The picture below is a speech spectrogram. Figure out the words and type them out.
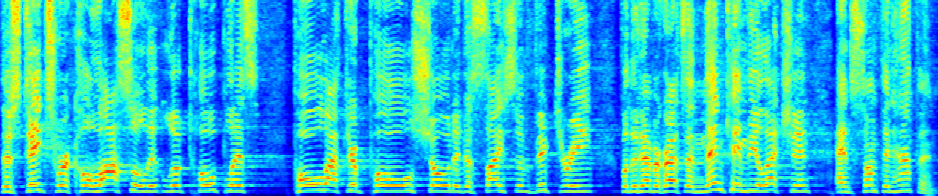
The stakes were colossal. It looked hopeless. Poll after poll showed a decisive victory for the Democrats. And then came the election, and something happened.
